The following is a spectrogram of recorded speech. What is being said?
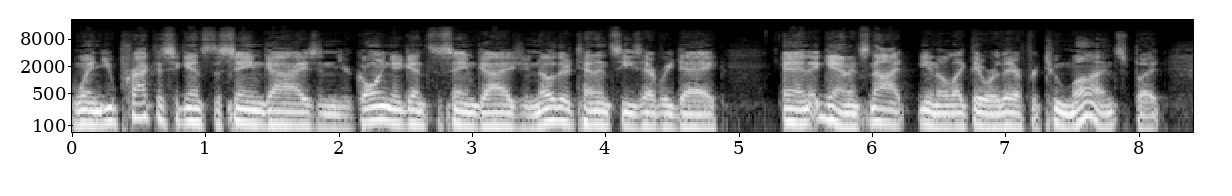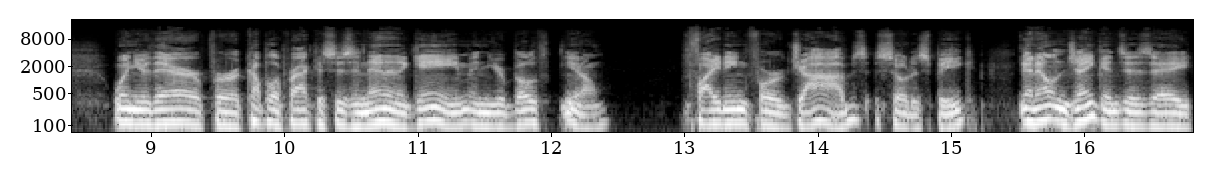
when you practice against the same guys and you're going against the same guys, you know their tendencies every day. And again, it's not, you know, like they were there for two months, but when you're there for a couple of practices and then in a game and you're both, you know, fighting for jobs, so to speak. And Elgton Jenkins is a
